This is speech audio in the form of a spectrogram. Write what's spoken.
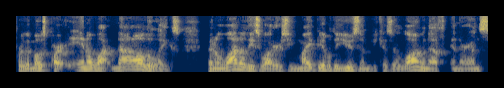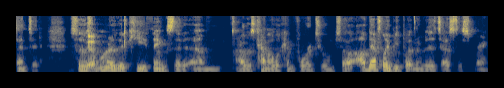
for the most part, in a lot, not all the lakes, but in a lot of these waters, you might be able to use them because they're long enough and they're unscented. So it's yep. one of the key things that um, I was kind of looking forward to them. So I'll definitely be putting them to the test this spring.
